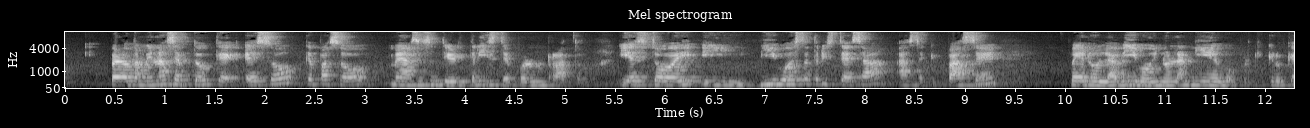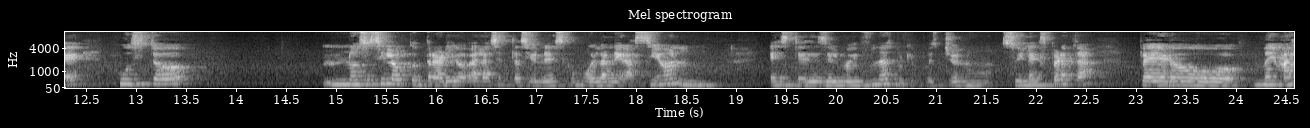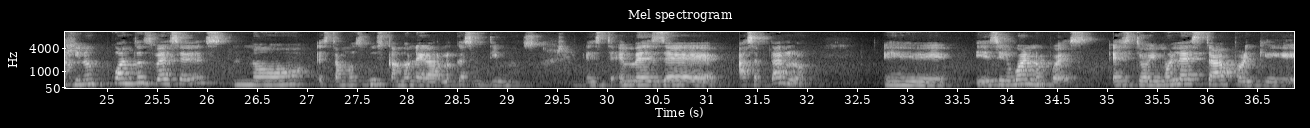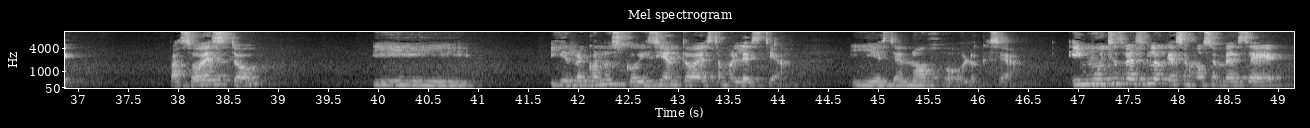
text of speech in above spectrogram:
pero también acepto que eso que pasó me hace sentir triste por un rato. Y estoy y vivo esta tristeza hasta que pase, pero la vivo y no la niego, porque creo que justo, no sé si lo contrario a la aceptación es como la negación, este, desde el mindfulness, porque pues yo no soy la experta, pero me imagino cuántas veces no estamos buscando negar lo que sentimos este, en vez de aceptarlo eh, y decir, bueno, pues estoy molesta porque pasó esto y, y reconozco y siento esta molestia y este enojo o lo que sea. Y muchas veces lo que hacemos en vez de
